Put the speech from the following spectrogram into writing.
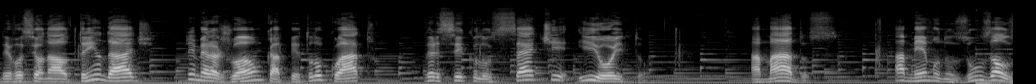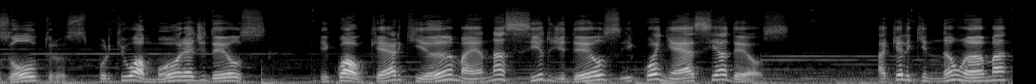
Devocional Trindade, 1 João, capítulo 4, versículos 7 e 8. Amados, amemo-nos uns aos outros, porque o amor é de Deus, e qualquer que ama é nascido de Deus e conhece a Deus. Aquele que não ama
